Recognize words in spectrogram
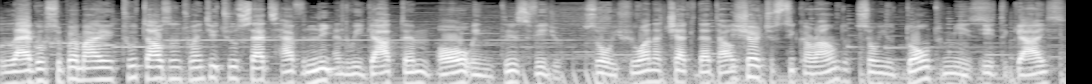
LEGO Super Mario 2022 sets have leaked and we got them all in this video. So if you wanna check that out, be sure to stick around so you don't miss it guys.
